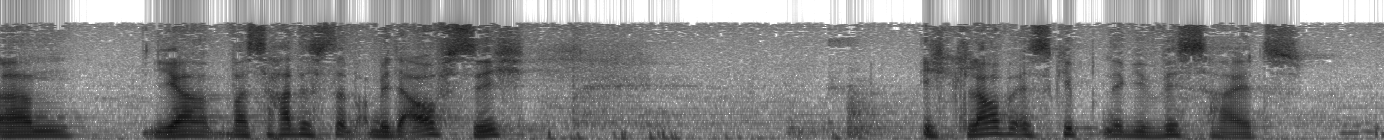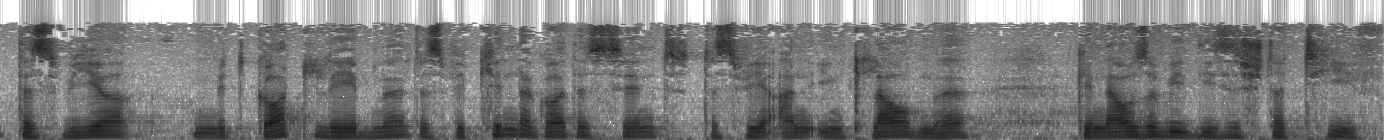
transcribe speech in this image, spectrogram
Ähm, ja, was hat es damit auf sich? Ich glaube, es gibt eine Gewissheit, dass wir mit Gott leben, dass wir Kinder Gottes sind, dass wir an ihn glauben, genauso wie dieses Stativ.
